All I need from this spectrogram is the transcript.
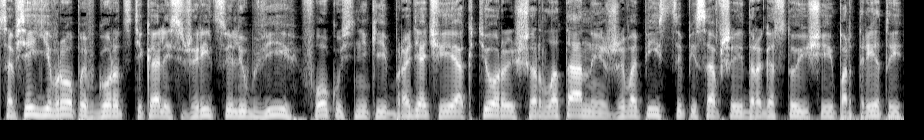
со всей Европы в город стекались жрицы любви, фокусники, бродячие актеры, шарлатаны, живописцы, писавшие дорогостоящие портреты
